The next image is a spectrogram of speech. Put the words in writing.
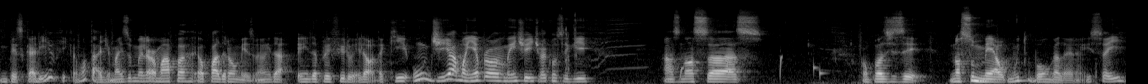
em pescaria, fica à vontade. Mas o melhor mapa é o padrão mesmo. Eu ainda, eu ainda prefiro ele. Ó, daqui um dia, amanhã, provavelmente, a gente vai conseguir as nossas... Como posso dizer? Nosso mel. Muito bom, galera. Isso aí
